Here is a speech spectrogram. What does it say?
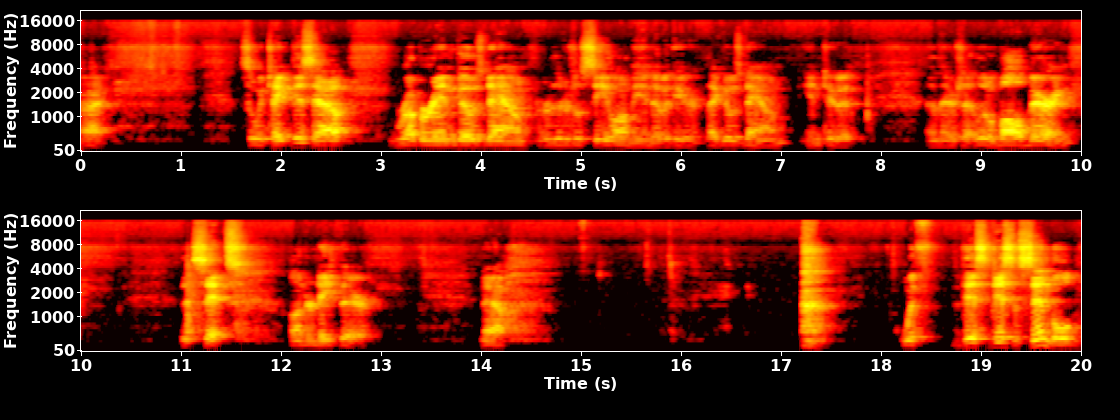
All right, so we take this out, rubber end goes down, or there's a seal on the end of it here, that goes down into it. And there's that little ball bearing that sits underneath there. Now, with this disassembled,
